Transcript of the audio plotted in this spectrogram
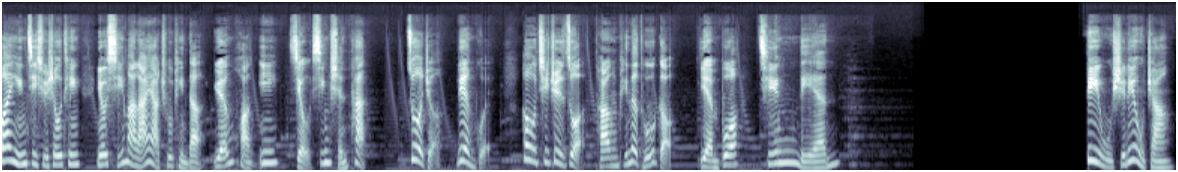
欢迎继续收听由喜马拉雅出品的《圆谎一九星神探》，作者：恋鬼，后期制作：躺平的土狗，演播：青莲。第五十六章：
